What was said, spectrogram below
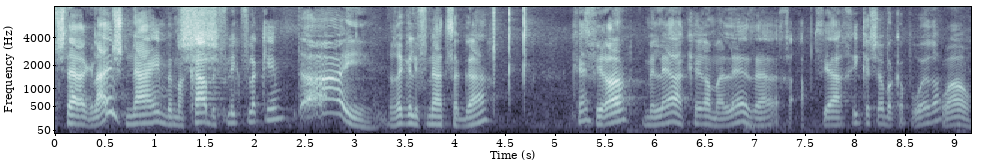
שתי הרגליים? שניים במכה, בפליק פלקים, די! רגע לפני הצגה, כן, תפירה? מלאה, קרע מלא, זה היה הפציעה הכי קשה בקפוארה. וואו.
